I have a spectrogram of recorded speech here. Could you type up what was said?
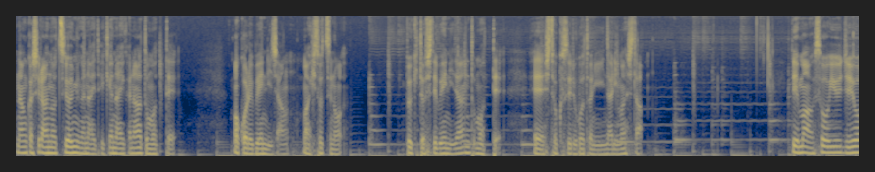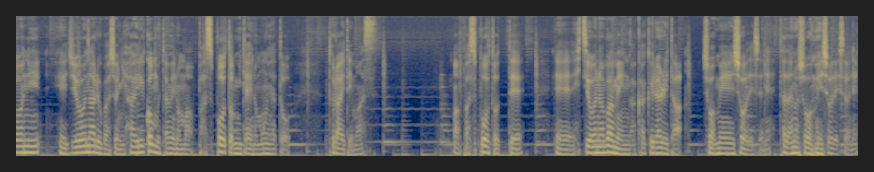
何かしらの強みがないといけないかなと思って、まあ、これ便利じゃん、まあ、一つの武器として便利じゃんと思って、えー、取得することになりましたでまあそういう需要に、えー、需要のある場所に入り込むための、まあ、パスポートみたいなもんやと捉えてますまあ、パスポートって、えー、必要な場面がかけられた証明書ですよね。ただの証明書ですよね。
